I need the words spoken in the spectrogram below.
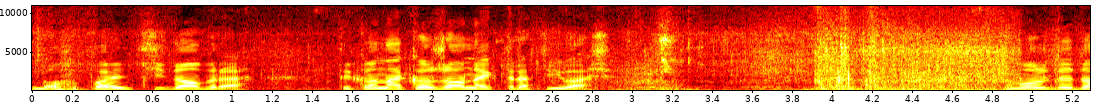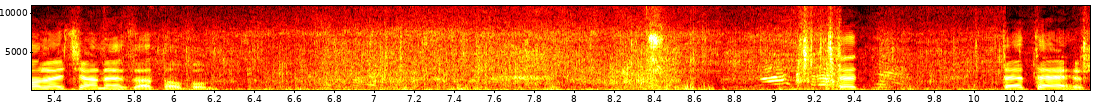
No powiem ci dobre. Tylko na korzonek trafiłaś. Moldy doleciane za tobą. Te, te też.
